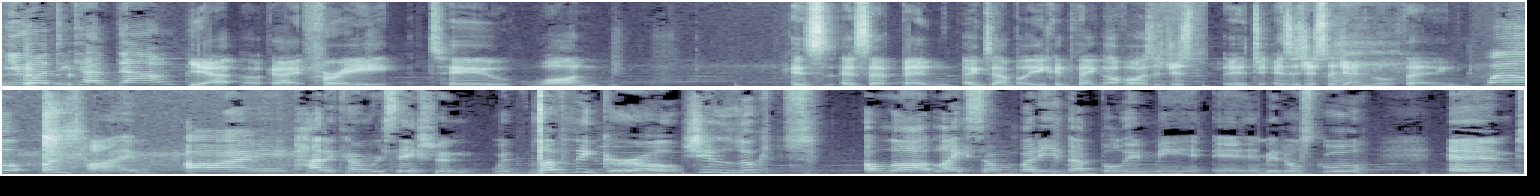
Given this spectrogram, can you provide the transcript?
You want to count down? Yep, okay. Three, two, one. Is has there been example you can think of, or is it just is it just a general thing? Well, one time I had a conversation with lovely girl. She looked a lot like somebody that bullied me in middle school. And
